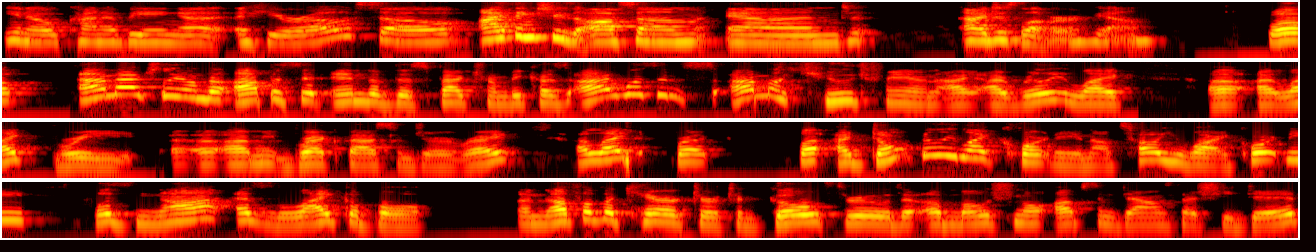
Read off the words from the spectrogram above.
you know kind of being a, a hero so i think she's awesome and i just love her yeah Well, I'm actually on the opposite end of the spectrum because I wasn't. I'm a huge fan. I, I really like. Uh, I like Brie. Uh, I mean Brec Bassinger, right? I like Brec, but I don't really like Courtney, and I'll tell you why. Courtney was not as likable enough of a character to go through the emotional ups and downs that she did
